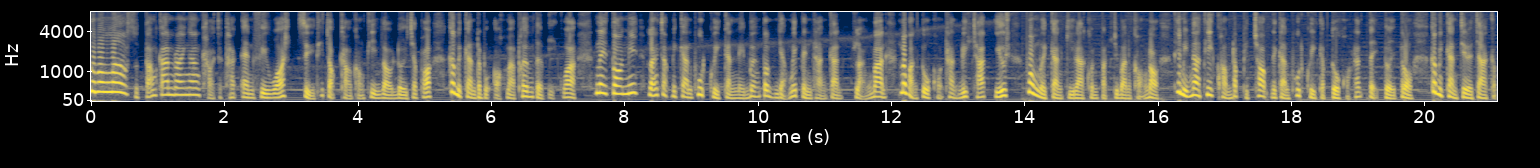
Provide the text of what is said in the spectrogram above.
ตัวล่าสุดตามการรายงานข่าวจากทาง Anfield Watch สื่อที่เจาะข่าวของทีมเราโดยเฉพาะก็มีการระบุออกมาเพิ่มเติมอีกว่า ในตอนนี้หลังจากมีการพูดคุยกันในเบื้องต้นอย่างไม่เป็นทางการหลังบ้าน ระหว่างตัวของทางริชาร์ดฮิลส์ผู้อำนวยการกีฬาคนปัจจุบันของเรา ที่มีหน้าที่ความรับผิดชอบในการพูดคุยกับตัวของนักเตะโดยตรง ก็มีการเจรจากับ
